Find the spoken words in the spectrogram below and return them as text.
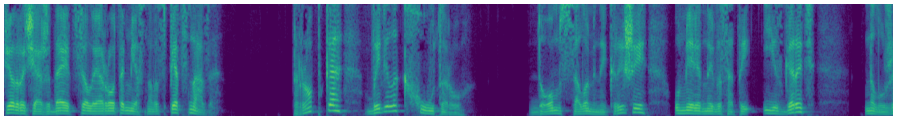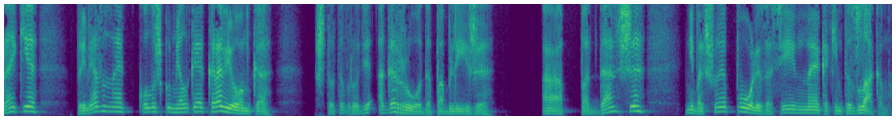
Федоровича ожидает целая рота местного спецназа. Тропка вывела к хутору. Дом с соломенной крышей, умеренной высоты изгородь, на лужайке привязанная к колышку мелкая коровенка, что-то вроде огорода поближе, а подальше небольшое поле, засеянное каким-то злаком.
